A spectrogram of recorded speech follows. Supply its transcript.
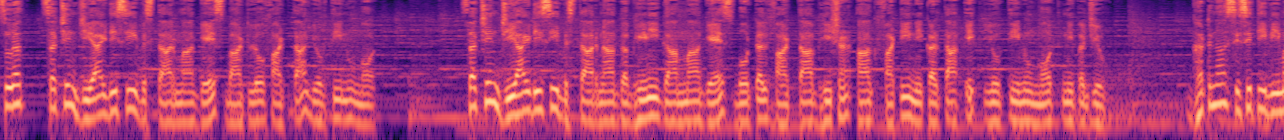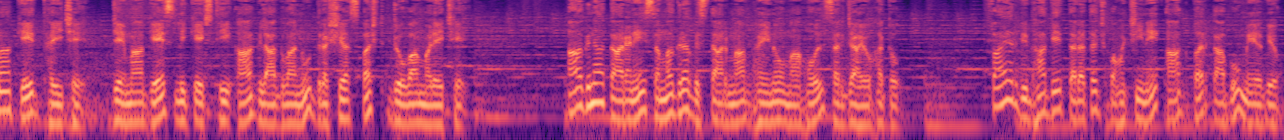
સુરત, સચિન જીઆઈડીસી વિસ્તારમાં ગેસ બાટલો ફાટતા યુવતીનું મોત. સચિન જીઆઈડીસી વિસ્તારના ગભીણી ગામમાં ગેસ બોટલ ફાટતા ભીષણ આગ ફાટી નીકળતા એક યુવતીનું મોત નીપજ્યું. ઘટના સીસીટીવીમાં કેદ થઈ છે, જેમાં ગેસ લીકેજથી આગ લાગવાનું દ્રશ્ય સ્પષ્ટ જોવા મળે છે. આગના કારણે સમગ્ર વિસ્તારમાં ભયનો માહોલ સર્જાયો હતો. ફાયર વિભાગે તરત જ પહોંચીને આગ પર કાબૂ મેળવ્યો.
